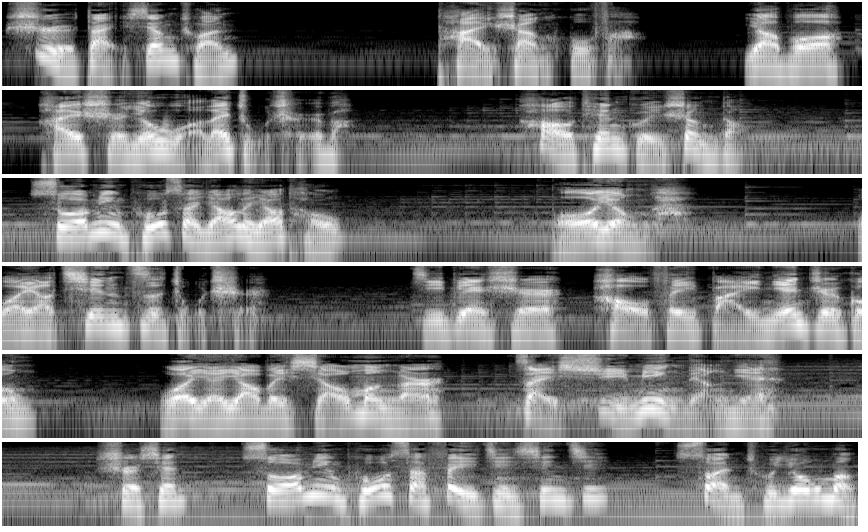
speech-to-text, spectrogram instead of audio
世代相传。太上护法，要不还是由我来主持吧？昊天鬼圣道。索命菩萨摇了摇头：“不用了，我要亲自主持。”即便是耗费百年之功，我也要为小梦儿再续命两年。事先，索命菩萨费尽心机，算出幽梦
